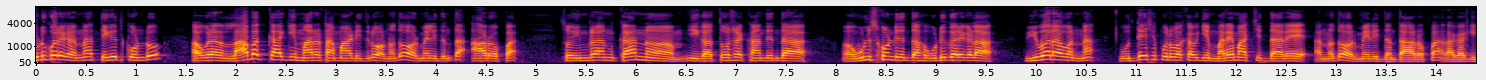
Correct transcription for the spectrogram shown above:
ಉಡುಗೊರೆಗಳನ್ನು ತೆಗೆದುಕೊಂಡು ಅವುಗಳನ್ನು ಲಾಭಕ್ಕಾಗಿ ಮಾರಾಟ ಮಾಡಿದರು ಅನ್ನೋದು ಅವ್ರ ಮೇಲಿದ್ದಂಥ ಆರೋಪ. ಸೊ ಇಮ್ರಾನ್ ಖಾನ್ ಈಗ ತೋಷಾ ಖಾನ್ದಿಂದ ಆ, ಉಳಿಸ್ಕೊಂಡಿದ್ದಂತಹ ಉಡುಗೊರೆಗಳ ವಿವರವನ್ನು ಉದ್ದೇಶಪೂರ್ವಕವಾಗಿ ಮರೆಮಾಚಿದ್ದಾರೆ ಅನ್ನೋದು ಅವ್ರ ಮೇಲಿದ್ದಂಥ ಆರೋಪ. ಹಾಗಾಗಿ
